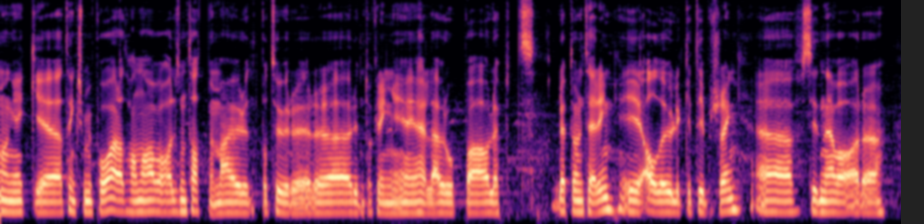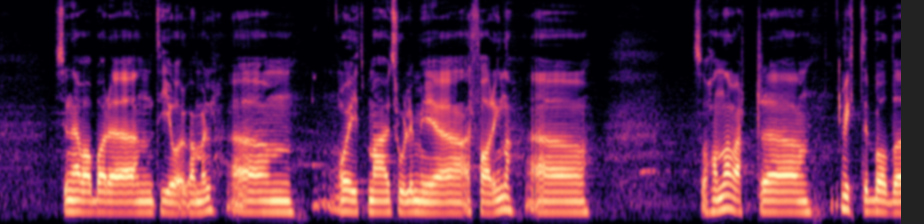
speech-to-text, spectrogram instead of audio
mange, ikke tenker så mye på, er at han har liksom tatt med meg rundt på turer eh, rundt omkring i hele Europa og løpt, løpt orientering i alle ulike typer terreng eh, siden, jeg var, eh, siden jeg var bare ti år gammel. Eh, og gitt meg utrolig mye erfaring. Uh, så han har vært uh, viktig både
